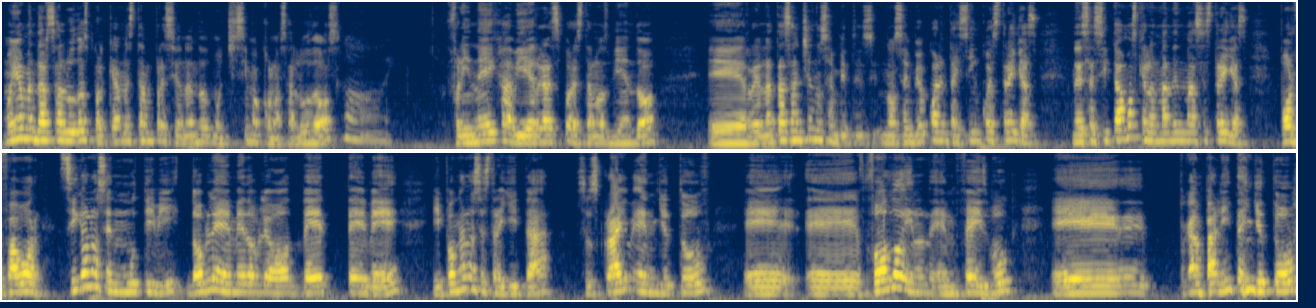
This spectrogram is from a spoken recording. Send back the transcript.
Voy a mandar saludos porque ya me están presionando muchísimo con los saludos. Ay. Friney Javier, gracias por estarnos viendo. Eh, Renata Sánchez nos envió, nos envió 45 estrellas. Necesitamos que nos manden más estrellas. Por favor, síganos en MUTV, WMWDTV, y pónganos estrellita, subscribe en YouTube, eh, eh, follow en, Facebook, campanita en YouTube.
